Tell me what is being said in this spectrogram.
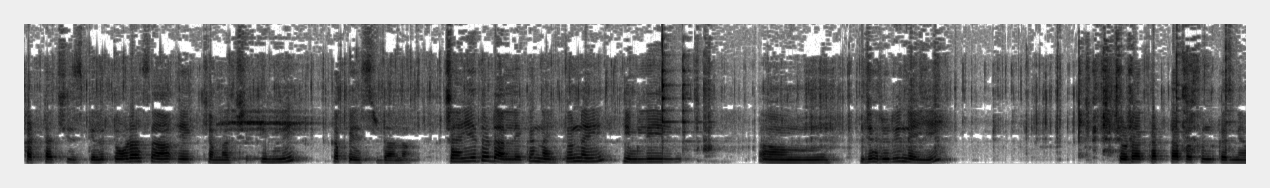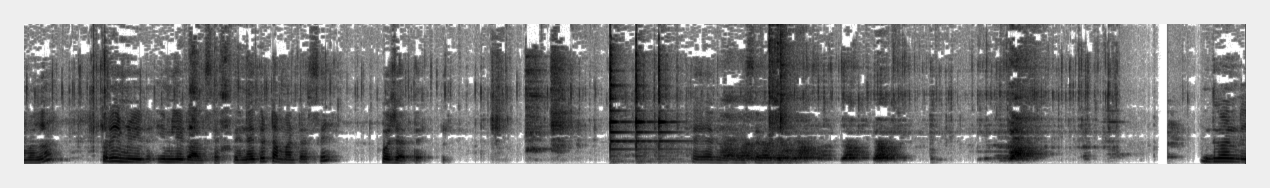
कट्टा चीज़ के लिए थोड़ा सा एक चम्मच इमली का पेस्ट डाला चाहिए तो डालने का नहीं तो नहीं इमली ज़रूरी नहीं है थोड़ा कट्टा पसंद करने वाला थोड़ी इमली इमली डाल सकते हैं नहीं तो टमाटर से हो जाता है तैयार हो गई सब्जी ఇదిగోండి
